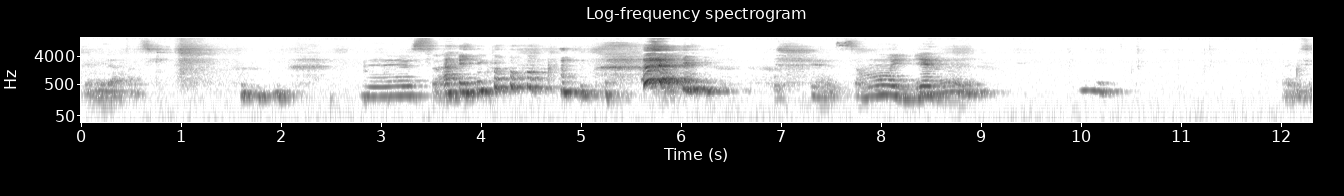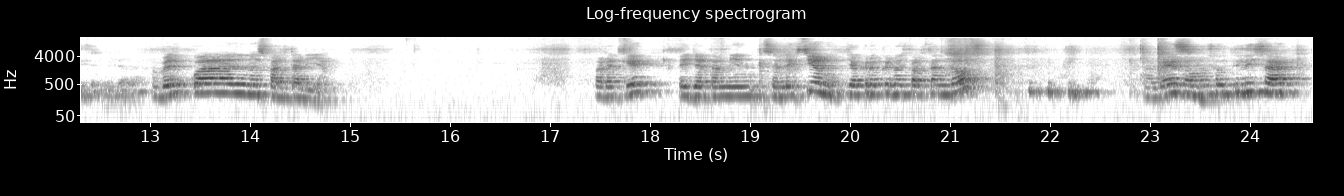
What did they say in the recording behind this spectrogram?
Se mira fácil. Eso, Ay, no. eso, muy bien. A ver cuál nos faltaría. Para que ella también seleccione. Yo creo que nos faltan dos. A ver, vamos a utilizar.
